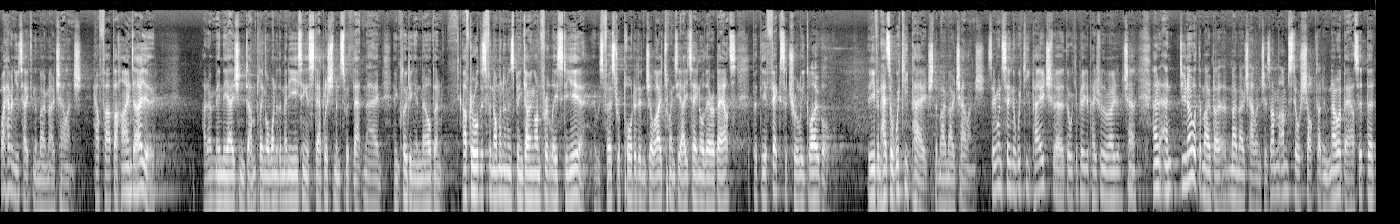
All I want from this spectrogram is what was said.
Why haven't you taken the Momo challenge? How far behind are you? I don't mean the Asian dumpling or one of the many eating establishments with that name, including in Melbourne. After all, this phenomenon has been going on for at least a year. It was first reported in July 2018 or thereabouts, but the effects are truly global. It even has a wiki page, the Momo Challenge. Has anyone seen the wiki page, uh, the Wikipedia page for the Momo Challenge? And, and, do you know what the Momo, Momo Challenge is? I'm, I'm still shocked I didn't know about it, but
